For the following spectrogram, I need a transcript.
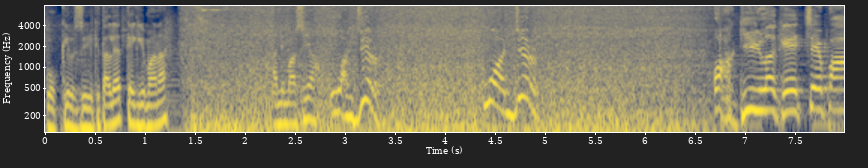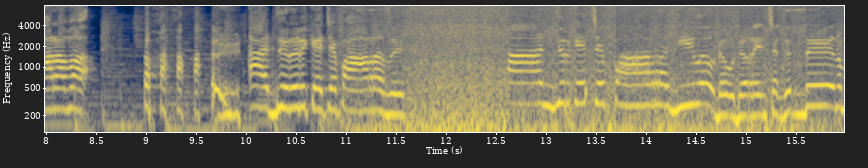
Gokil sih. Kita lihat kayak gimana. Animasinya. Wah, anjir. Wah, anjir. Wah, gila kece parah, Pak. anjir ini kece parah sih. Anjir kece parah gila udah udah range gede 64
